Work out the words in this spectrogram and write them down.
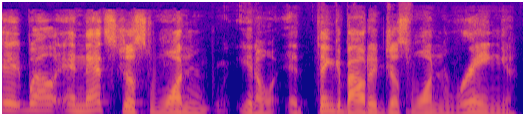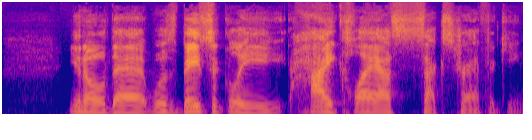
eh, well and that's just one you know eh, think about it just one ring you know that was basically high class sex trafficking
